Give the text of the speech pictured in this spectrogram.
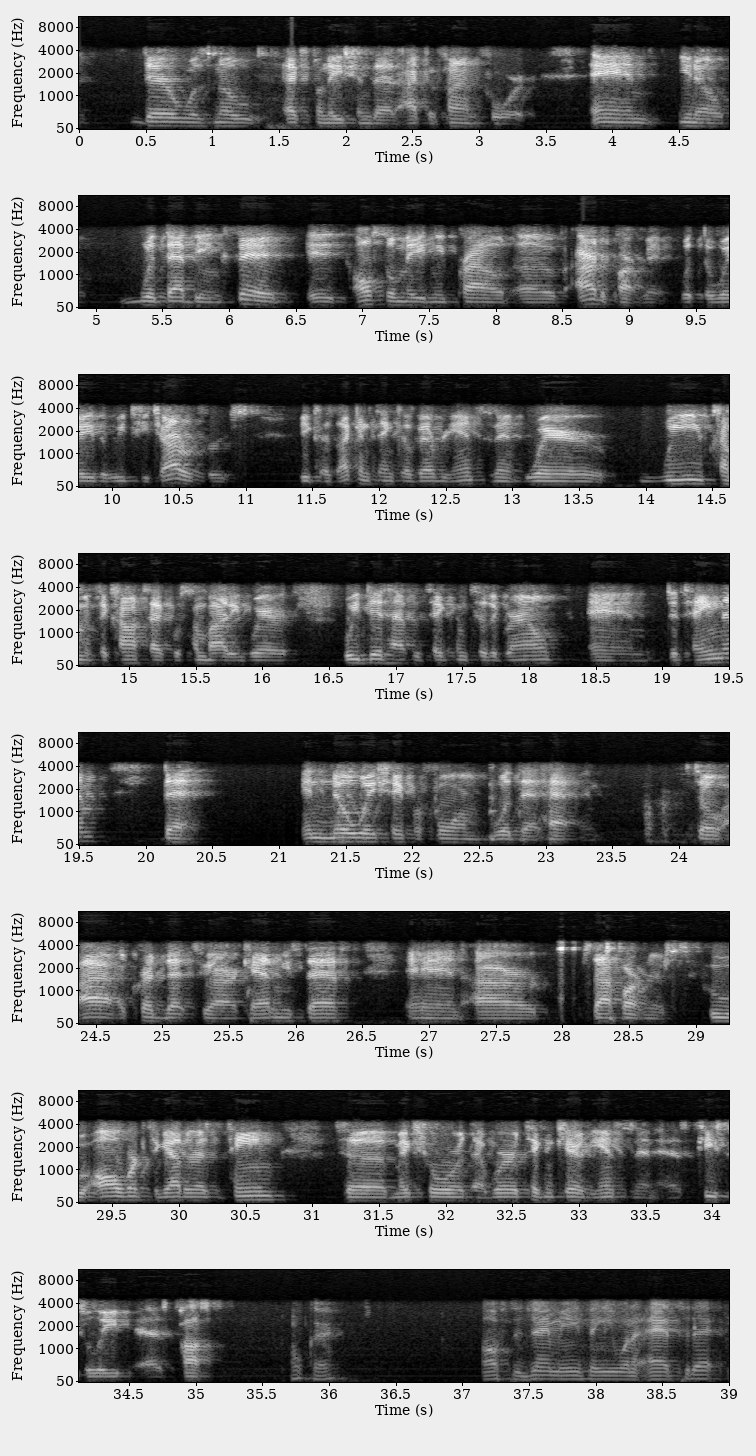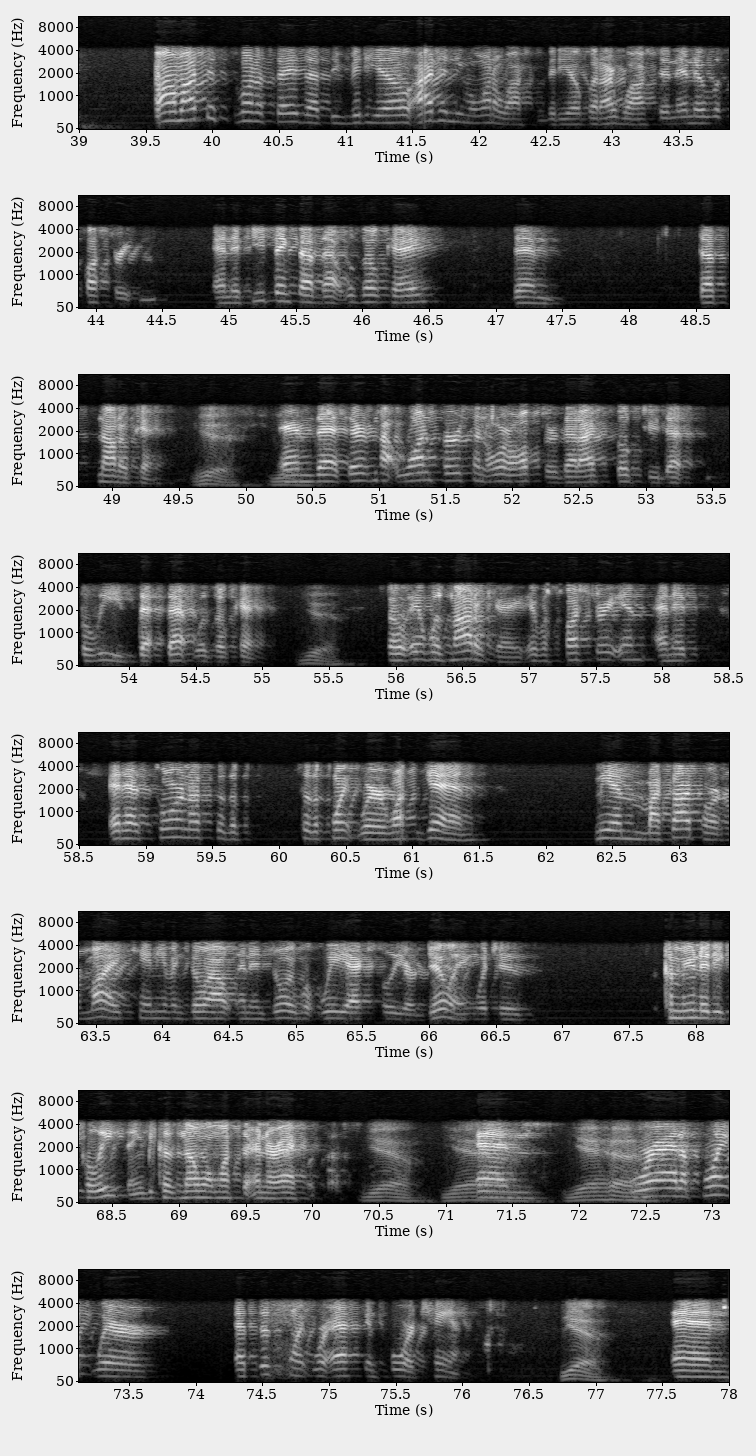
there was no explanation that I could find for it. And you know, with that being said, it also made me proud of our department with the way that we teach our recruits, because I can think of every incident where we've come into contact with somebody where we did have to take them to the ground and detain them. That in no way, shape, or form would that happen. So I credit that to our academy staff and our staff partners who all work together as a team to make sure that we're taking care of the incident as peacefully as possible. Okay. Officer Jamie, anything you want to add to that? um, I just want to say that the video, I didn't even want to watch the video, but I watched it and it was frustrating. And if you think that that was okay, then that's not okay. Yeah. Yeah. And that there's not one person or officer that I spoke to that believed that that was okay. yeah. So it was not okay. It was frustrating, and it it has torn us to the to the point where once again, me and my side partner Mike can't even go out and enjoy what we actually are doing, which is community policing, because no one wants to interact with us. Yeah. Yeah. And yeah. We're at a point where, at this point, we're asking for a chance, Yeah. and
